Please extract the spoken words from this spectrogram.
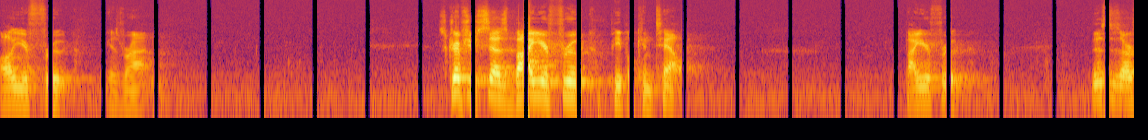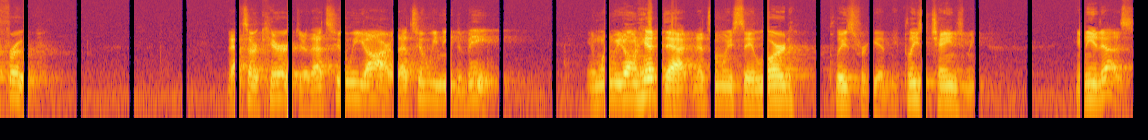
all your fruit is rotten. Scripture says, By your fruit, People can tell by your fruit. This is our fruit. That's our character. That's who we are. That's who we need to be. And when we don't hit that, that's when we say, Lord, please forgive me. Please change me. And He does.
